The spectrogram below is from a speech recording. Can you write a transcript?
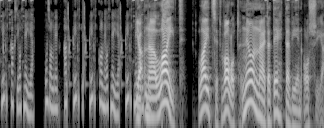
lift 2 of 4, unsolved, al- lift, lift 3 of 4, lift 4 Ja of 4. nämä light, lightset, valot, ne on näitä tehtävien osia.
